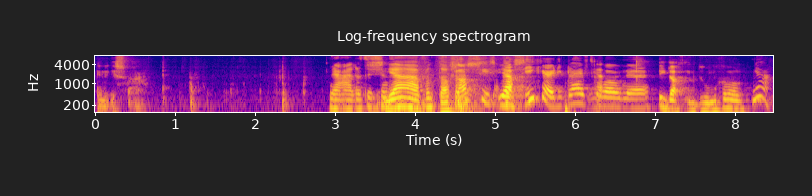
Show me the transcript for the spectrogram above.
in Isfahan. Ja, dat is een ja, fantastisch. klassisch, Ja. klassieker. Die blijft Ja. gewoon, eh, Ik dacht, ik doe hem gewoon. ja,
